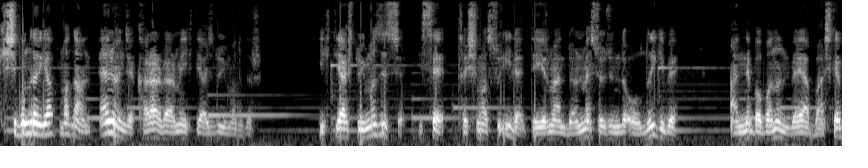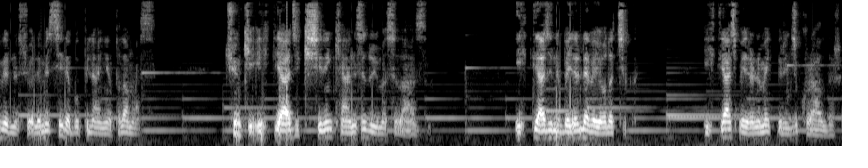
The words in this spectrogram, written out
Kişi bunları yapmadan en önce karar verme ihtiyacı duymalıdır. İhtiyaç duymaz ise, ise taşıma su ile değirmen dönme sözünde olduğu gibi anne babanın veya başka birinin söylemesiyle bu plan yapılamaz. Çünkü ihtiyacı kişinin kendisi duyması lazım. İhtiyacını belirle ve yola çık. İhtiyaç belirlemek birinci kuraldır.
